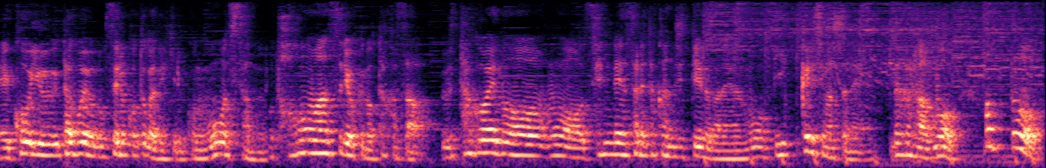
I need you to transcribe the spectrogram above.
えー、こういう歌声を乗せることができるこの桃地さんのパフォーマンス力の高さ歌声のもう洗練された感じっていうのがねもうびっくりしましたね。だからもう本当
